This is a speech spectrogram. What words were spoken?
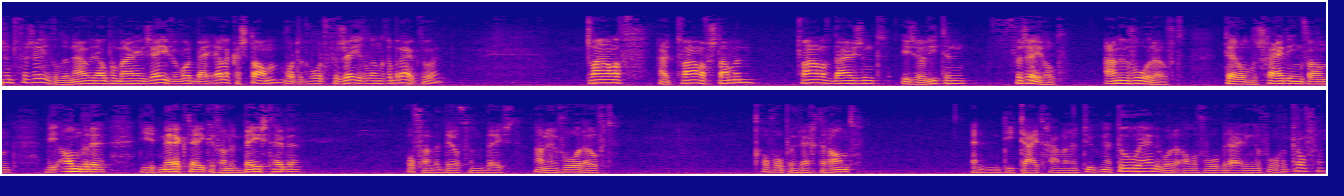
144.000 verzegelden. Nou, in openbaring 7 wordt bij elke stam wordt het woord verzegelen gebruikt hoor. 12 uit 12 stammen, 12.000 Israëlieten verzegeld aan hun voorhoofd. Ter onderscheiding van die anderen die het merkteken van het beest hebben, of van het beeld van het beest, aan hun voorhoofd of op hun rechterhand. En die tijd gaan we natuurlijk naartoe. Hè. Er worden alle voorbereidingen voor getroffen.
